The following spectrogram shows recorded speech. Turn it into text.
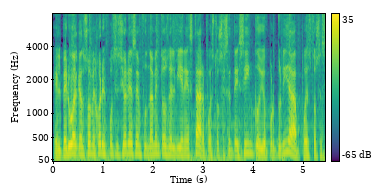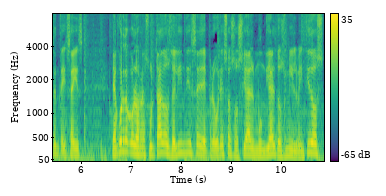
El Perú alcanzó mejores posiciones en Fundamentos del Bienestar, puesto 65, y Oportunidad, puesto 66, de acuerdo con los resultados del Índice de Progreso Social Mundial 2022,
